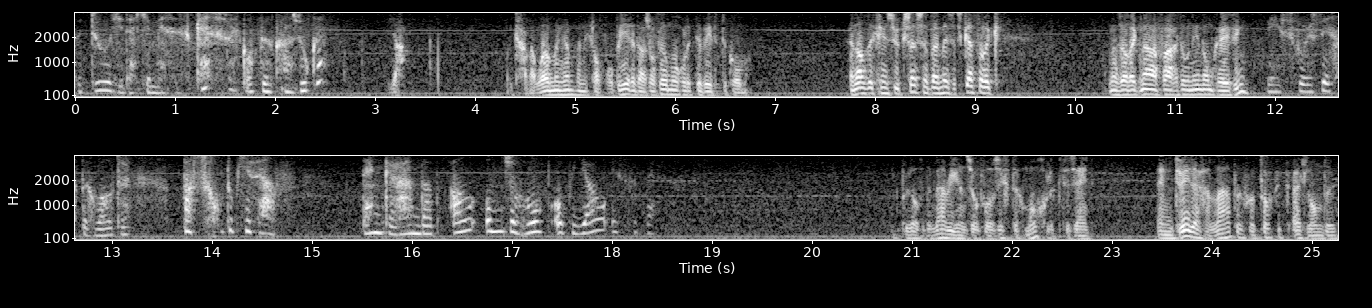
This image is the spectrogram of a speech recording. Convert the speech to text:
Bedoel je dat je Mrs. Keswick op wilt gaan zoeken? Ja. Ik ga naar Wilmingham en ik zal proberen daar zoveel mogelijk te weten te komen. En als ik geen succes heb bij Mrs. Catholic... dan zal ik navraag doen in de omgeving. Wees voorzichtig, Walter. Pas goed op jezelf. Denk eraan dat al onze hoop op jou is gevestigd. Ik beloofde Marion zo voorzichtig mogelijk te zijn. En twee dagen later vertrok ik uit Londen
